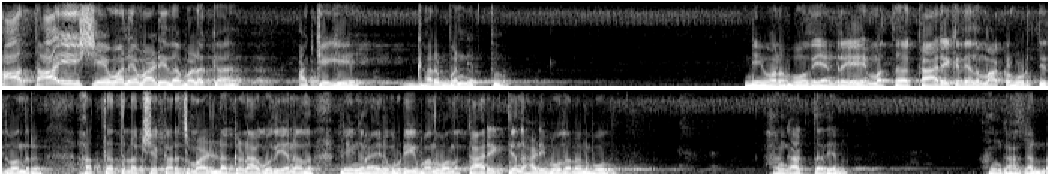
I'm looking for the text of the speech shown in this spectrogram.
ಆ ತಾಯಿ ಸೇವನೆ ಮಾಡಿದ ಬಳಿಕ ಅಕ್ಕಿಗೆ ಗರ್ಭ ನಿತ್ತು. ನೀವು ಅನ್ಬೋದು ಏನ್ರಿ? ಮತ್ತು ಕಾರಿಕದಿಂದ ಮಕ್ಕಳು ಹುಡ್ತಿದ್ವು ಅಂದ್ರೆ ಹತ್ತತ್ತು ಲಕ್ಷ ಖರ್ಚು ಮಾಡಿ ಲಗ್ನ ಆಗೋದು ಏನದು? ಲಿಂಗರಾಯನ ಗುಡಿಗೆ ಬಂದು ಒಂದು ಕಾರಿಕದಿಂದ ಹಡಿಬೋದಲ್ಲ ಅನ್ಬೋದು. ಹಂಗಾಗ್ತದೇನು? ಹಂಗಾಗಲ್ಲ.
